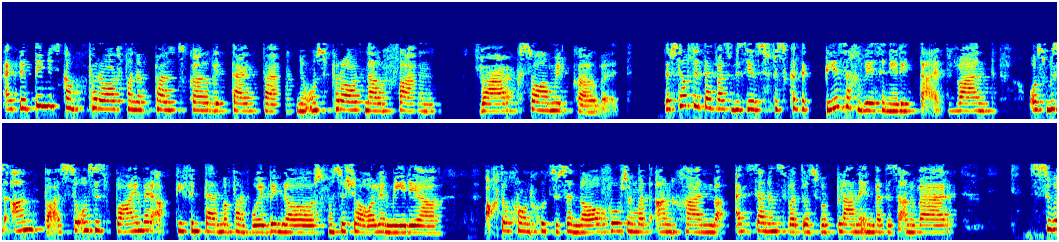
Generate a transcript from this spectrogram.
Ek dink nie mens kan praat van 'n post-COVID tydperk nie. Ons praat nou van werk saam met COVID. Terselfdertyd was museums verskriklik besig geweest in hierdie tyd want ons moes aanpas. So ons is baie meer aktief in terme van webinars, van sosiale media, agtergrondgoed soos 'n navorsing wat aangaan, uitstallings wat ons beplan en wat ons aanwerk. So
